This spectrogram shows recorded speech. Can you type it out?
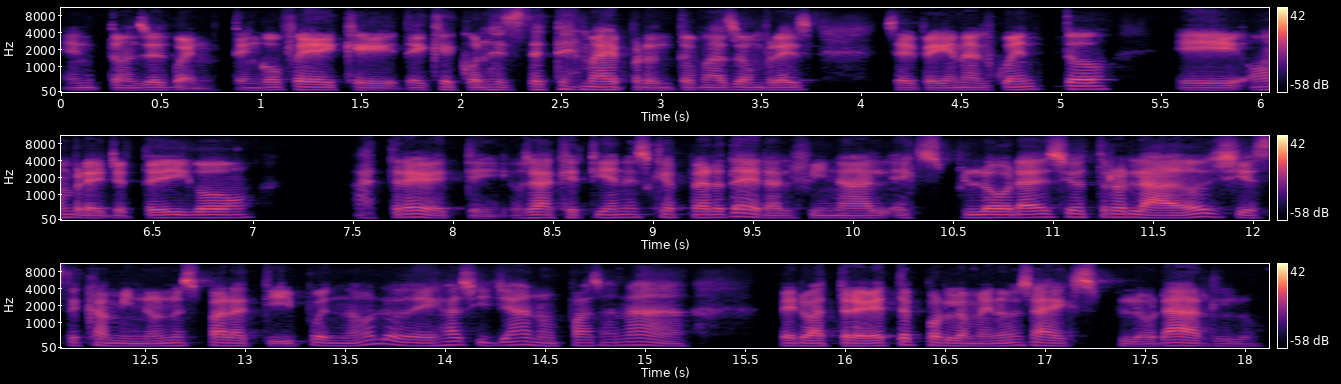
Entonces, bueno, tengo fe de que, de que con este tema de pronto más hombres se peguen al cuento. Eh, hombre, yo te digo, atrévete, o sea, ¿qué tienes que perder? Al final, explora ese otro lado si este camino no es para ti, pues no, lo dejas y ya, no pasa nada, pero atrévete por lo menos a explorarlo,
